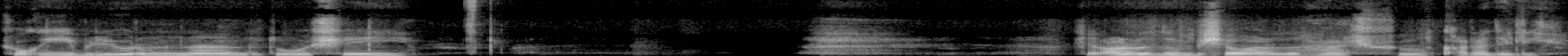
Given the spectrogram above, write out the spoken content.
çok iyi biliyorum. Nerede o şey? Şey, aradığım bir şey vardı. Ha şu kara delik.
